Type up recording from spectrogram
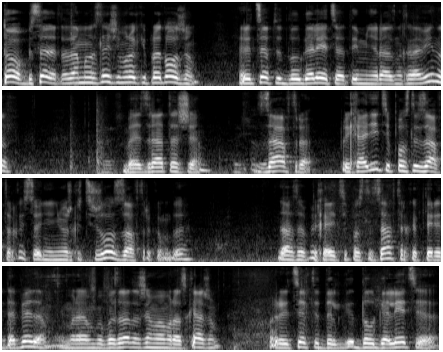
То, беседа, тогда мы на следующем уроке продолжим рецепты долголетия от имени разных раввинов. Безрат Ашем. Завтра. Приходите после завтрака. Сегодня немножко тяжело с завтраком, да? Завтра приходите после завтрака, перед обедом, и мы Безрат Ашем вам расскажем про рецепты долг- долголетия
